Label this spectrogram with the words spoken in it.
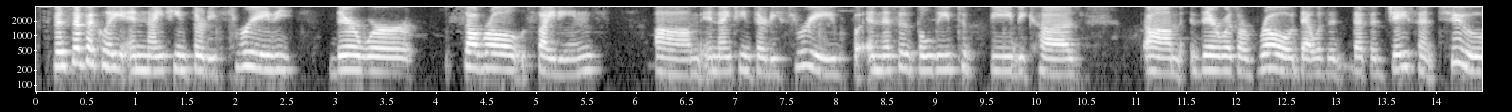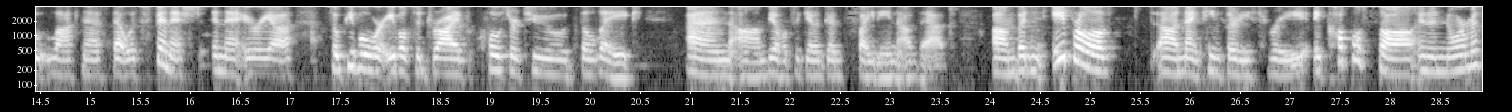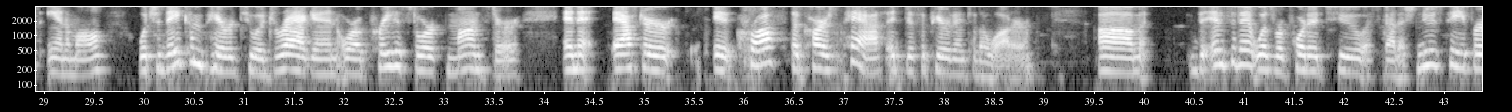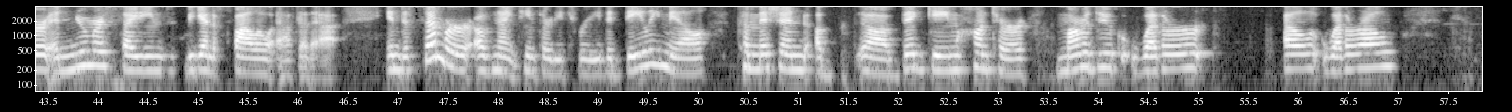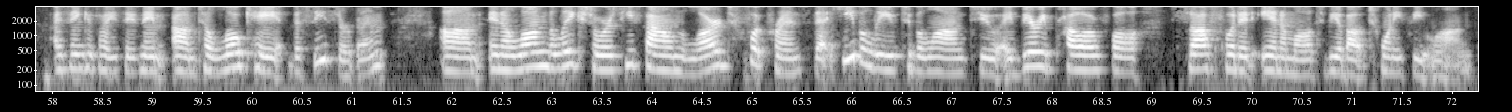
Specifically, in 1933, there were several sightings um, in 1933, and this is believed to be because um, there was a road that was a, that's adjacent to Loch Ness that was finished in that area, so people were able to drive closer to the lake and um, be able to get a good sighting of that. Um, but in April of uh, 1933, a couple saw an enormous animal, which they compared to a dragon or a prehistoric monster, and after it crossed the car's path, it disappeared into the water. Um, the incident was reported to a Scottish newspaper, and numerous sightings began to follow after that. In December of 1933, the Daily Mail commissioned a, uh, big game hunter, Marmaduke Weather Wetherell, I think is how you say his name, um, to locate the sea serpent. Um, and along the lake shores, he found large footprints that he believed to belong to a very powerful, soft footed animal to be about 20 feet long.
